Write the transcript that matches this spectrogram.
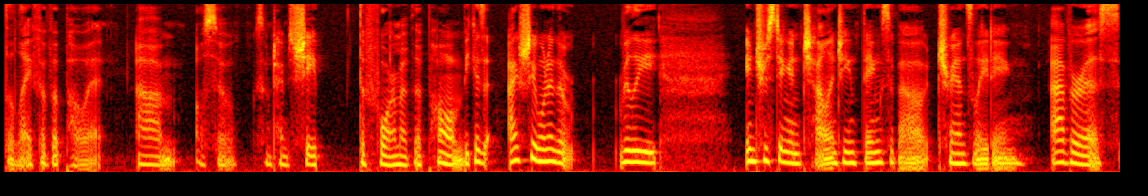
the life of a poet um, also sometimes shape the form of the poem. Because actually, one of the really interesting and challenging things about translating Avarice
